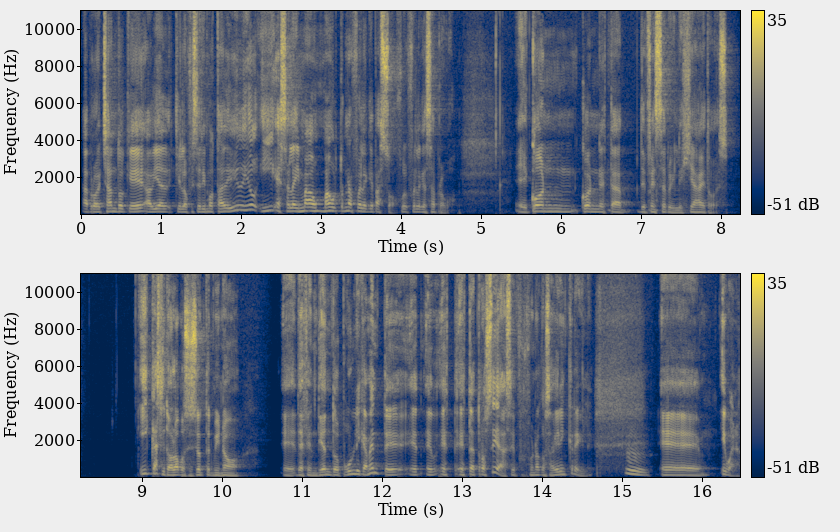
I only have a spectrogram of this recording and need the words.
aprovechando que, había, que el oficialismo estaba dividido, y esa ley más, más ultrona fue la que pasó, fue, fue la que se aprobó, eh, con, con esta defensa privilegiada y todo eso. Y casi toda la oposición terminó eh, defendiendo públicamente eh, eh, esta atrocidad, fue una cosa bien increíble. Mm. Eh, y bueno,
